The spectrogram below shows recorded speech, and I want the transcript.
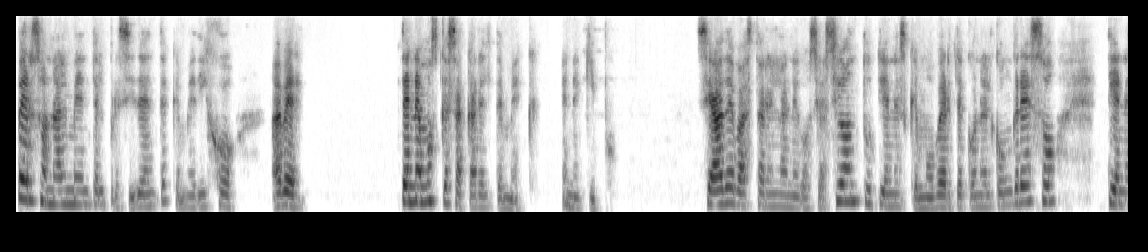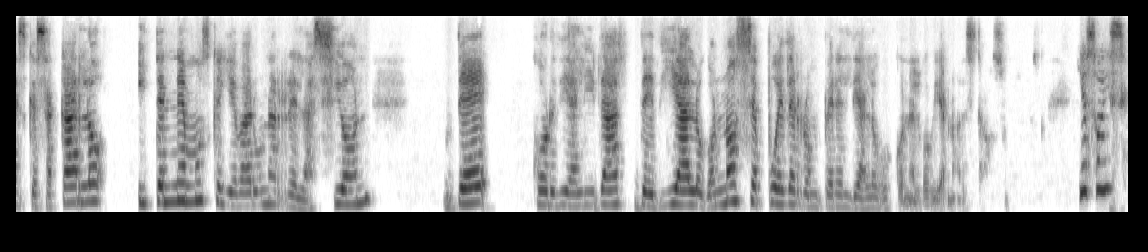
personalmente el presidente, que me dijo, a ver, tenemos que sacar el TEMEC en equipo. Se ha de bastar en la negociación, tú tienes que moverte con el Congreso, tienes que sacarlo y tenemos que llevar una relación de cordialidad, de diálogo. No se puede romper el diálogo con el gobierno de Estados Unidos. Y eso hice.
